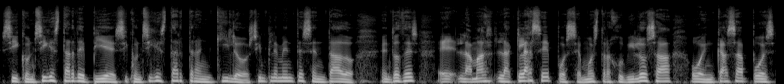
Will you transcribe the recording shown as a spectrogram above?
si consigue estar de pie, si consigue estar tranquilo, simplemente sentado, entonces eh, la, más, la clase pues se muestra jubilosa o en casa pues,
